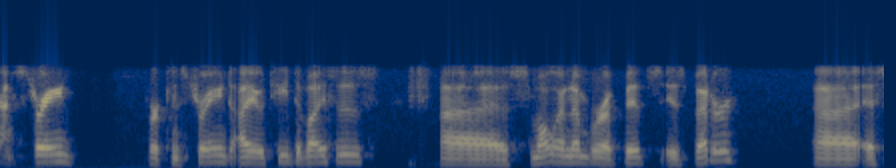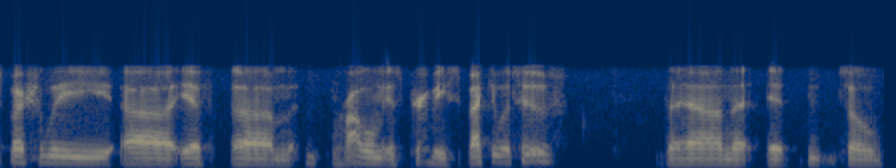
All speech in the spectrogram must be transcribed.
constrained for constrained IoT devices, uh, smaller number of bits is better, uh, especially uh, if um, the problem is purely speculative. Then it so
